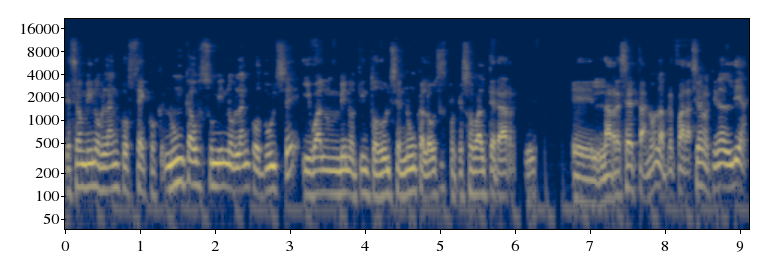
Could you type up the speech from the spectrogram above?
que sea un vino blanco seco. Nunca uses un vino blanco dulce, igual un vino tinto dulce nunca lo uses porque eso va a alterar eh, la receta, ¿no? La preparación al final del día.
